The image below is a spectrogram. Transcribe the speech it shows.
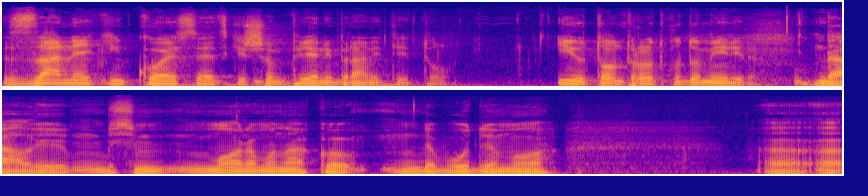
za nekim ko je svetski šampion i brani titulu. I u tom trenutku dominira. Da, ali mislim moramo onako da budemo uh, uh,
